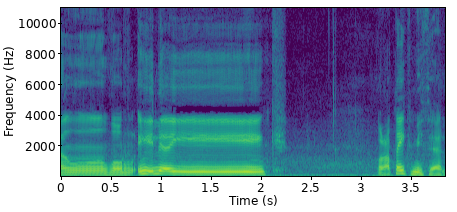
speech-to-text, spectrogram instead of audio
أنظر إليك. أعطيك مثال.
